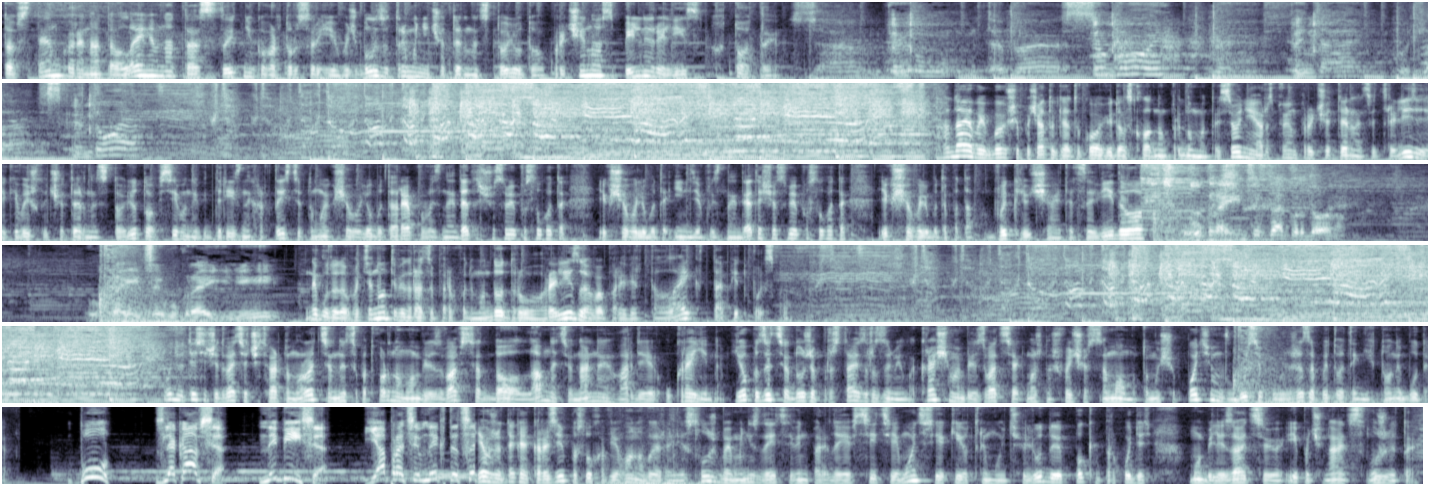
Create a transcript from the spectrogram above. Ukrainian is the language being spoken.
Товстенко Рената Олегівна та Ситніков Артур Сергійович були затримані 14 лютого. Причина спільний реліз Хто ти? Заберу тебе з собою, Гадаю, вийбивши початок для такого відео складно придумати. Сьогодні я розповім про 14 релізів, які вийшли 14 лютого. Всі вони від різних артистів. Тому якщо ви любите реп, ви знайдете що собі послухати. Якщо ви любите інді, ви знайдете що собі послухати. Якщо ви любите Потапа, виключайте це відео. Українці за кордоном. Українці в Україні. Не буду довго тягнути, відразу переходимо до другого релізу, а ви перевірте лайк та підписку. У 2024 році Ницепотворно мобілізувався до лав Національної гвардії України. Його позиція дуже проста і зрозуміла. Краще мобілізуватися як можна швидше самому, тому що потім в бусіку вже запитувати ніхто не буде. Бу! Злякався! Не бійся! Я працівник ТЦ. Я вже декілька разів послухав його новий реліз служби, і мені здається, він передає всі ці емоції, які отримують люди, поки проходять мобілізацію і починають служити.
